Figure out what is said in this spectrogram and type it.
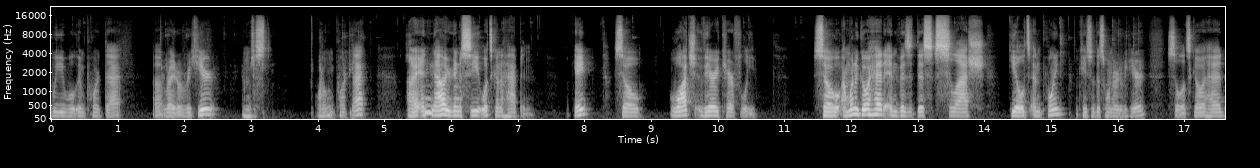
we will import that uh, right over here. I'm just auto import that. All right, and now you're going to see what's going to happen. Okay, so watch very carefully. So I'm going to go ahead and visit this slash guilds endpoint. Okay, so this one right over here. So let's go ahead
